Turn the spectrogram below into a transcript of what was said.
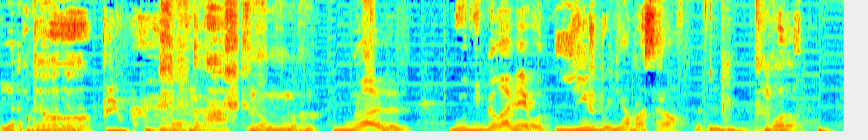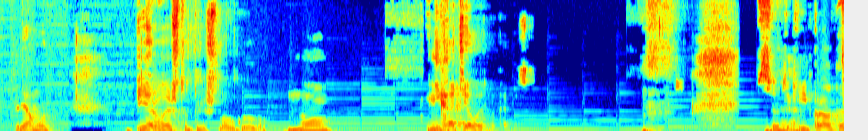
И я такой, Да, «О, прям, прям, в голове вот лишь бы не обосрал. Вот прям вот первое, что пришло в голову. Но не хотелось бы, конечно. Все-таки и правда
